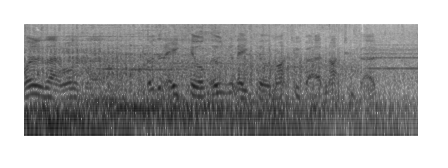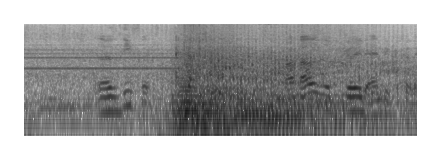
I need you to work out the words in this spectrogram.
What is that? What was that? It was an 8 kill. It was an 8 kill. Not too bad. Not too bad. It was decent. Wow, that was a good ending to the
